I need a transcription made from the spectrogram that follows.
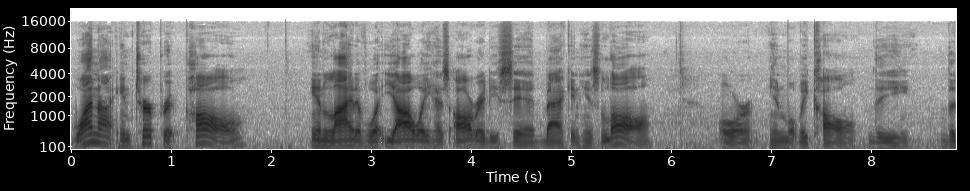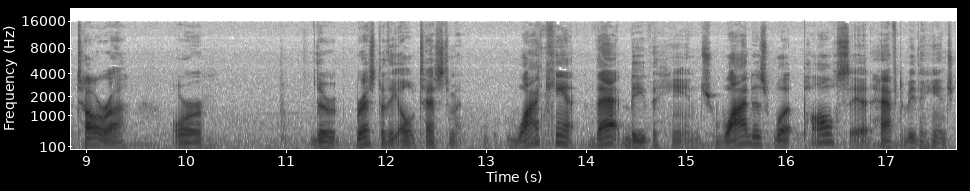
Why not interpret Paul in light of what Yahweh has already said back in his law or in what we call the the Torah or the rest of the Old Testament? Why can't that be the hinge? Why does what Paul said have to be the hinge?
